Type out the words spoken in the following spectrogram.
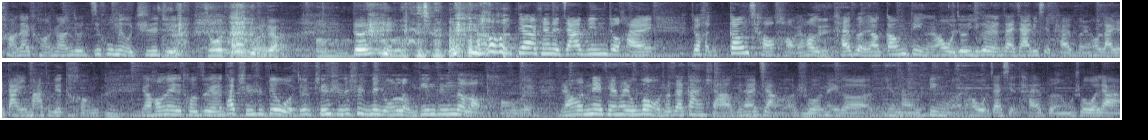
躺在床上，就几乎没有知觉。就我躺在床上这样，对，然后第二天的嘉宾就还就很刚巧好，然后台本要刚定，然后我就一个人在家里写台本，然后来着大姨妈特别疼，然后那个投资人他平时对我就是平时是那种冷冰冰的老头，对，然后那天他就问我说在干啥，我跟他讲了说那个应楠病了，然后我在写台本，我说我俩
